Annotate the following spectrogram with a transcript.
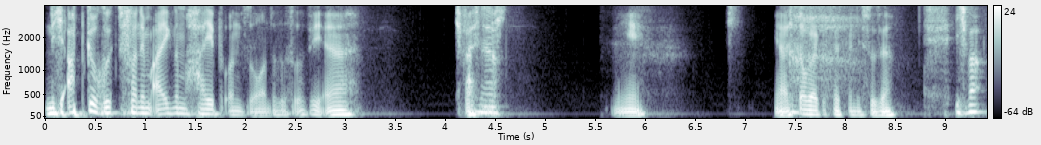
nicht abgerückt von dem eigenen Hype und so. Und das ist irgendwie, äh, ich weiß Ja. nicht. Nee. Ja, ich glaube, er gefällt mir nicht so sehr. Ich war,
